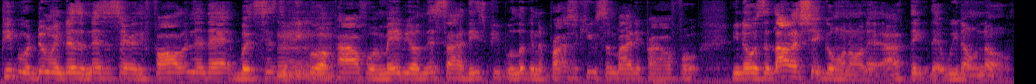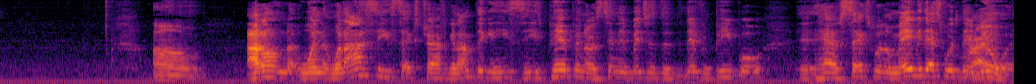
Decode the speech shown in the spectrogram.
people are doing doesn't necessarily fall into that. But since the people are Mhm. powerful, and maybe on this side, these people looking to prosecute somebody powerful, you know, it's a lot of shit going on that I think that we don't know. Um, I don't know when when I see sex trafficking, I'm thinking he's he's pimping or sending bitches to different people, eh, have sex with them. Maybe that's what they're Right. doing.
